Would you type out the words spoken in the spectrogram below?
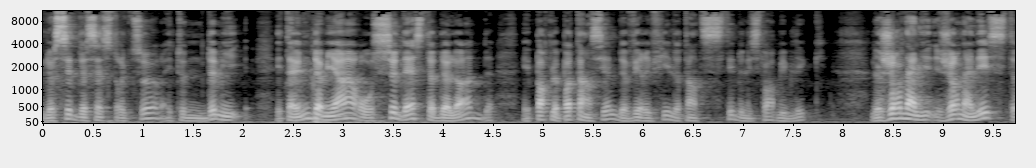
Le site de cette structure est, à une demi-heure au sud-est de Lod et porte le potentiel de vérifier l'authenticité de l'histoire biblique. Le journaliste,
